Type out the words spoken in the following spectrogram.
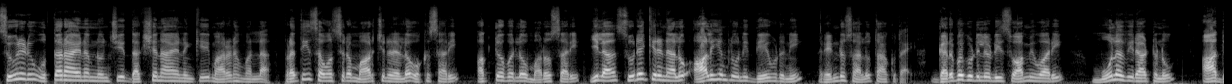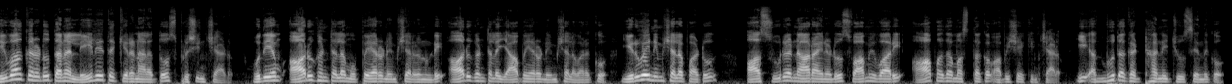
సూర్యుడు ఉత్తరాయణం నుంచి దక్షిణాయనంకి మారడం వల్ల ప్రతి సంవత్సరం మార్చి నెలలో ఒకసారి అక్టోబర్లో మరోసారి ఇలా సూర్యకిరణాలు ఆలయంలోని దేవుడిని రెండుసార్లు తాకుతాయి. గర్భగుడిలోని స్వామివారి మూల విరాటును ఆ దివాకరుడు తన లేలేత కిరణాలతో స్పృశించాడు. ఉదయం ఆరు గంటల ముప్పై ఆరు నిమిషాల నుండి ఆరు గంటల యాభై ఆరు నిమిషాల వరకు ఇరవై నిమిషాల పాటు ఆ సూర్యనారాయణుడు స్వామివారి ఆపదమస్తకం అభిషేకించాడు. ఈ అద్భుత ఘట్టాన్ని చూసేందుకు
